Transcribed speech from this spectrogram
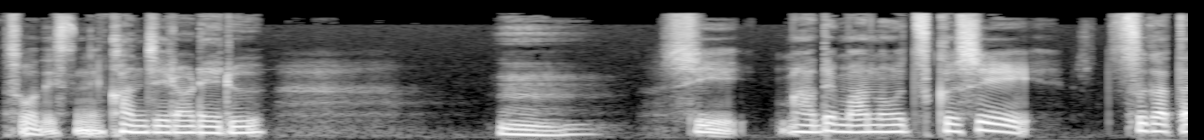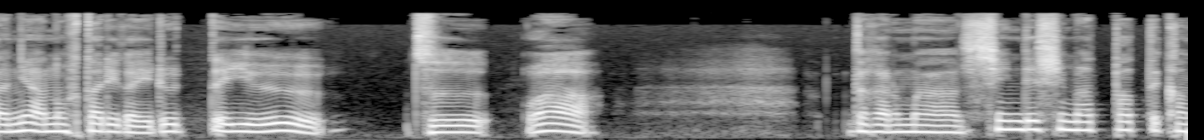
そうですね感じられるうん。しまあでもあの美しい姿にあの2人がいるっていう図はだからまあ死んでしまったって考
